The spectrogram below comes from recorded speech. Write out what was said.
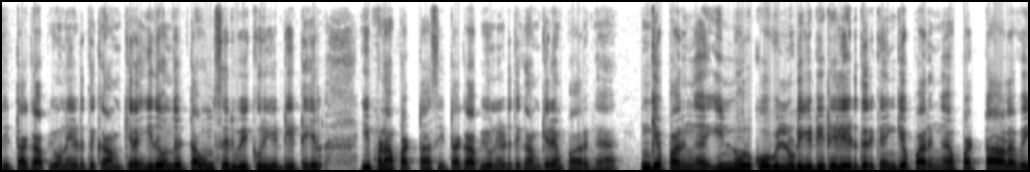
சிட்டா காப்பி ஒன்று எடுத்து காமிக்கிறேன். இது வந்து டவுன் சர்வேக்குரிய டீட்டெயில் இப்போ நான் பட்டா சிட்டா காப்பி ஒன்று எடுத்து காமிக்கிறேன். பாருங்கள் இங்கே பாருங்கள் இன்னொரு கோவிலினுடைய டீட்டெயில் எடுத்திருக்கேன். இங்கே பாருங்கள் பட்டா அளவை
